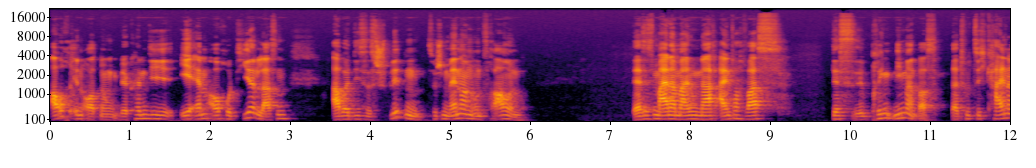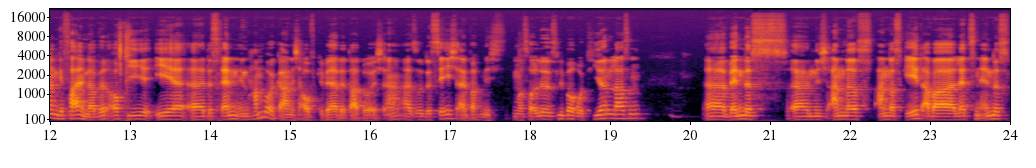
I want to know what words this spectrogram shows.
auch in Ordnung. Wir können die EM auch rotieren lassen. aber dieses Splitten zwischen Männern und Frauen, das ist meiner Meinung nach einfach was, das bringt niemand was. Da tut sich keiner einen Gefallen. Da wird auch die Ehe, äh, das Rennen in Hamburg gar nicht aufgewertet dadurch. Ja? Also das sehe ich einfach nicht. Man sollte das lieber rotieren lassen, äh, wenn das äh, nicht anders, anders geht. Aber letzten Endes,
